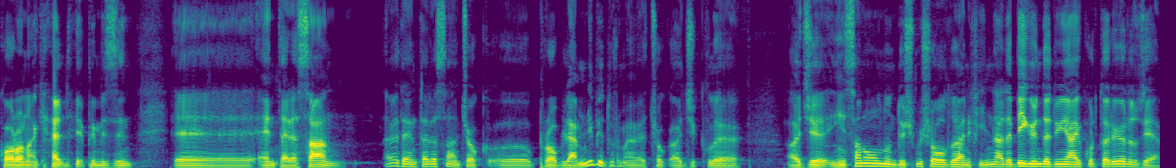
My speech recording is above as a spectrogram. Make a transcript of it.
korona geldi hepimizin e, enteresan, evet enteresan, çok e, problemli bir durum evet. Çok acıklı, acı. İnsanoğlunun düşmüş olduğu hani filmlerde bir günde dünyayı kurtarıyoruz ya.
